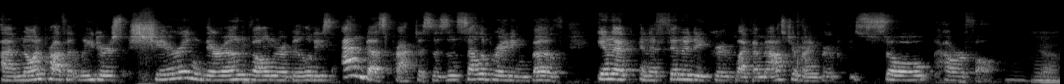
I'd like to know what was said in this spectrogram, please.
um, nonprofit leaders sharing their own vulnerabilities and best practices and celebrating both in a, an affinity group like a mastermind group is so powerful. Mm-hmm. Yeah.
